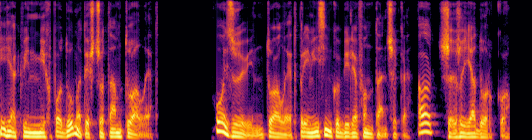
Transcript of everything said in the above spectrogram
як він міг подумати, що там туалет. Ось же він, туалет, прямісінько біля фонтанчика. Отче ж я дурко.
